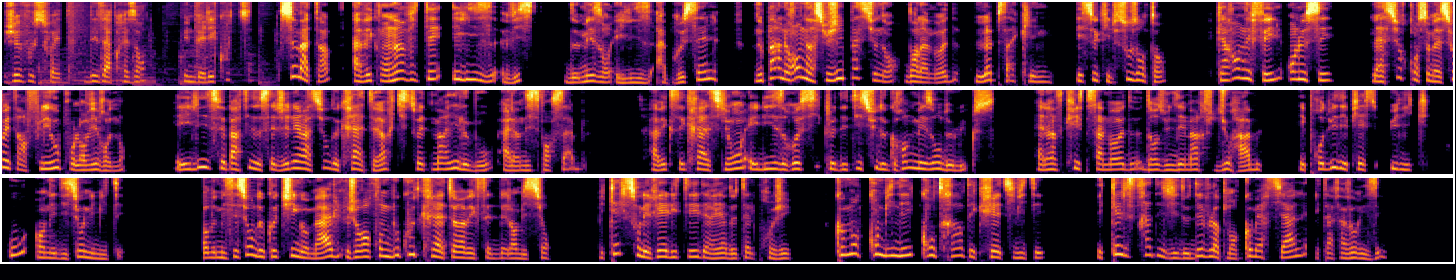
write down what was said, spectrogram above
Je vous souhaite dès à présent une belle écoute. Ce matin, avec mon invitée Élise Vis de Maison Élise à Bruxelles, nous parlerons d'un sujet passionnant dans la mode, l'upcycling, et ce qu'il sous-entend. Car en effet, on le sait, la surconsommation est un fléau pour l'environnement. Et Élise fait partie de cette génération de créateurs qui souhaitent marier le beau à l'indispensable. Avec ses créations, Élise recycle des tissus de grandes maisons de luxe. Elle inscrit sa mode dans une démarche durable et produit des pièces uniques en édition limitée. Lors de mes sessions de coaching au MAD, je rencontre beaucoup de créateurs avec cette belle ambition. Mais quelles sont les réalités derrière de tels projets? Comment combiner contraintes et créativité? Et quelle stratégie de développement commercial est à favoriser?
